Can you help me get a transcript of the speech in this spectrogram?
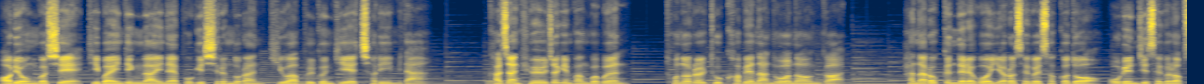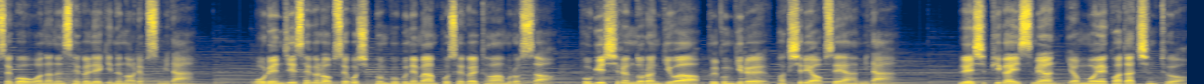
어려운 것이 디바인딩 라인에 보기 싫은 노란 기와 붉은 기의 처리입니다. 가장 효율적인 방법은 토너를 두 컵에 나누어 넣은 것. 하나로 끝내려고 여러 색을 섞어도 오렌지색을 없애고 원하는 색을 내기는 어렵습니다. 오렌지색을 없애고 싶은 부분에만 보색을 더함으로써 보기 싫은 노란기와 붉은기를 확실히 없애야 합니다. 레시피가 있으면 연모의 과다 침투,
